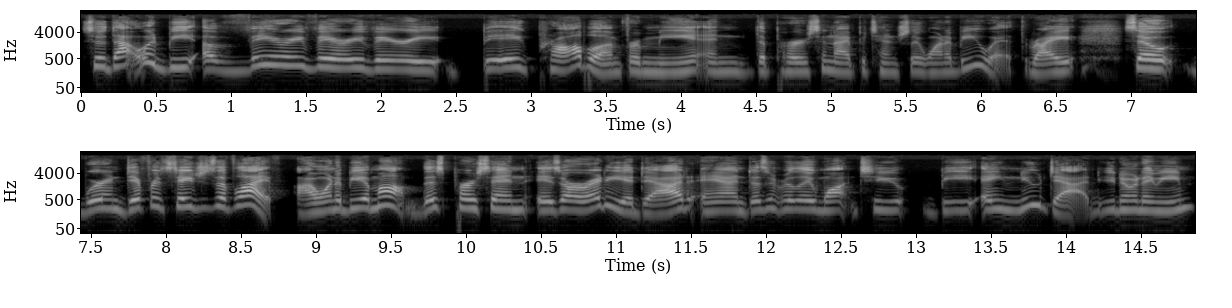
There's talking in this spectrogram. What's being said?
So that would be a very very very, very big problem for me and the person I potentially want to be with, right? So we're in different stages of life. I want to be a mom. This person is already a dad and doesn't really want to be a new dad. You know what I mean?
